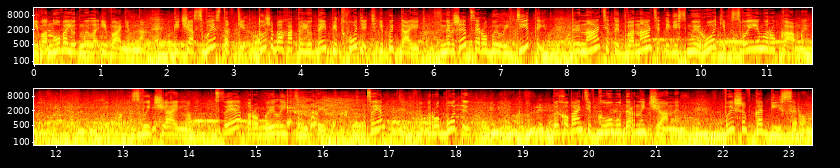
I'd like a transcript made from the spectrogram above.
Іванова Людмила Іванівна. Під час виставки дуже багато людей підходять і питають: невже це робили діти 13, 12, 8 років своїми руками? Звичайно, це робили діти. Це роботи вихованців клубу Дарничанин, вишивка бісером.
